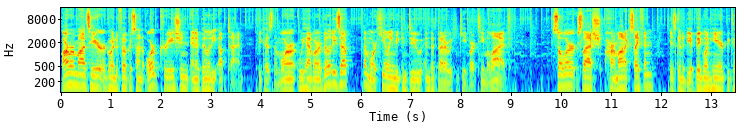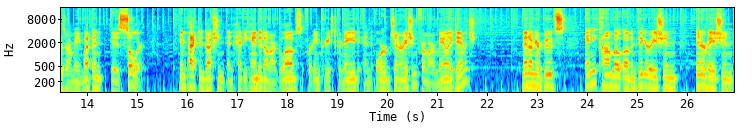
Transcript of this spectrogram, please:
Armor mods here are going to focus on orb creation and ability uptime, because the more we have our abilities up, the more healing we can do and the better we can keep our team alive. Solar slash Harmonic Siphon is going to be a big one here because our main weapon is Solar, Impact induction and heavy handed on our gloves for increased grenade and orb generation from our melee damage. Then on your boots, any combo of invigoration, innervation,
